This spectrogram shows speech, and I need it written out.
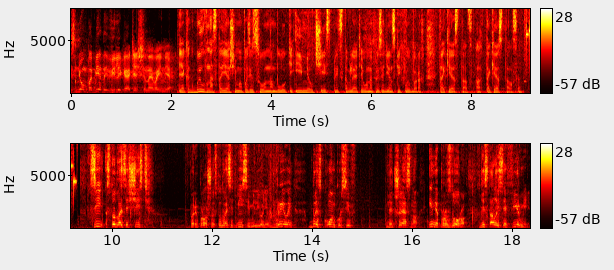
С Днем Победы в Великой Отечественной войне! Я как был в настоящем оппозиционном блоке и имел честь представлять его на президентских выборах, так и остался. а, Так и остался. Ці 126, перепрошую, 128 мільйонів гривень без конкурсів, нечесно і непрозоро дісталися фірмі,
